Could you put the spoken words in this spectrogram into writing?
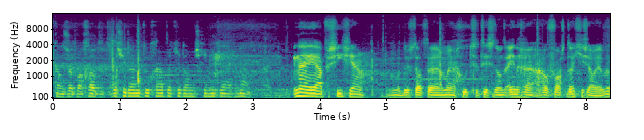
kans is ook wel groot dat als je daar naartoe gaat, dat je dan misschien niet je eigen naam. Nee, ja, precies, ja. Maar, dus dat, uh, maar goed, het is dan het enige houvast dat je zou hebben.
